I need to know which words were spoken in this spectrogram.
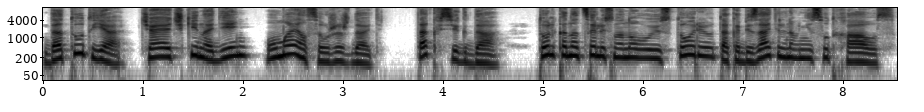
Да тут я, чай-очки на день, умаялся уже ждать. Так всегда. Только нацелюсь на новую историю, так обязательно внесут хаос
